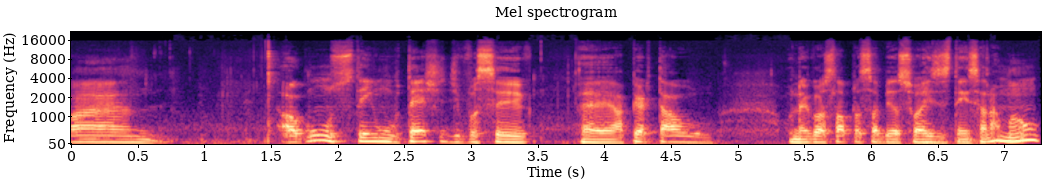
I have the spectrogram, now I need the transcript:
Ah, alguns têm o teste de você é, apertar o, o negócio lá para saber a sua resistência na mão,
